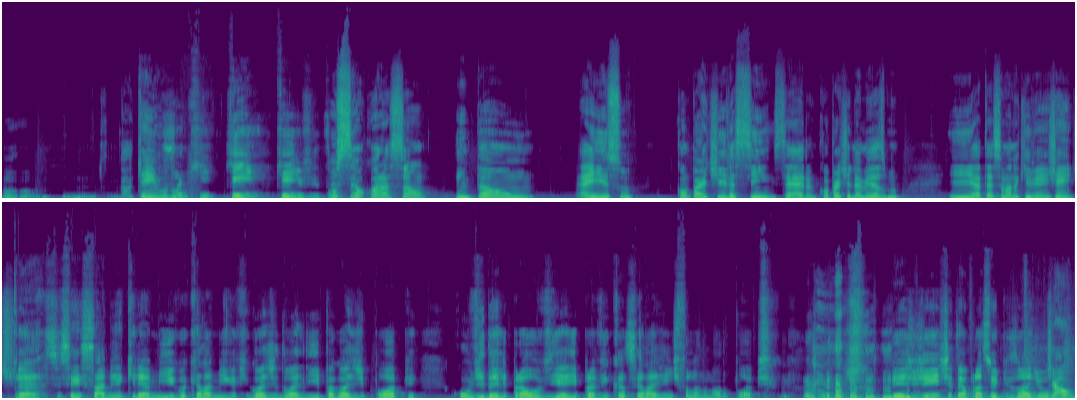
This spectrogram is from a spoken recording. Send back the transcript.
o, o, quem, Rodolfo? Aqui. Quem? Quem, Vitor? O seu coração. Então, é isso. Compartilha sim, sério, compartilha mesmo. E até semana que vem, gente. É, se vocês sabem aquele amigo, aquela amiga que gosta de Dua Lipa, gosta de pop, Convida ele para ouvir aí, para vir cancelar a gente falando mal do pop. Beijo, gente. Até o próximo episódio. Tchau.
